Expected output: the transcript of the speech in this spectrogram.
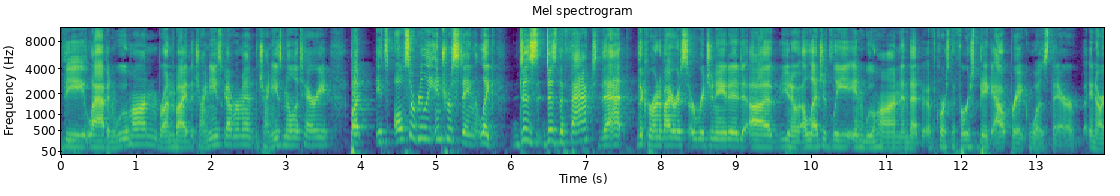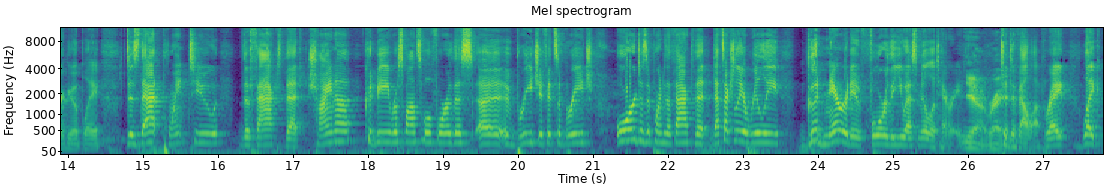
the lab in Wuhan run by the Chinese government, the Chinese military. But it's also really interesting. Like, does does the fact that the coronavirus originated, uh, you know, allegedly in Wuhan, and that of course the first big outbreak was there, inarguably, does that point to the fact that China could be responsible for this uh, breach if it's a breach, or does it point to the fact that that's actually a really good narrative for the U.S. military? Yeah, right. To develop, right? Like,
